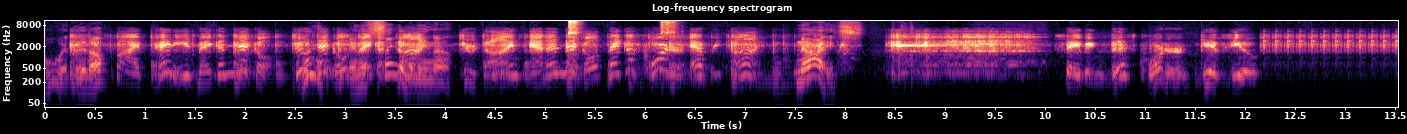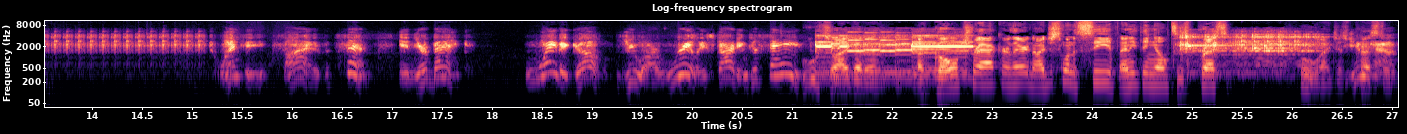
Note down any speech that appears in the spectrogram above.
Ooh, it lit up. Five pennies make a nickel. Two Ooh, nickels and make it's a singing to dime. me now. Two dimes and a nickel make a quarter every time. Nice. Saving this quarter gives you 25 cents in your bank. Way to go. You are really starting to save. Ooh, so I got a, a goal tracker there. Now I just want to see if anything else is pressing. Ooh, I just You pressed have it.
